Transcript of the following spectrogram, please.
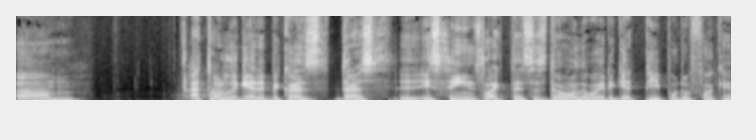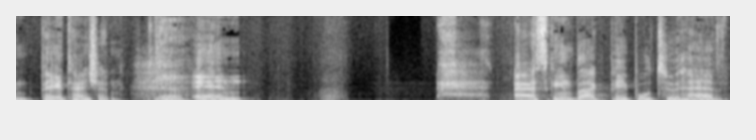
um, I totally get it because there's. It seems like this is the only way to get people to fucking pay attention. Yeah. and asking black people to have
